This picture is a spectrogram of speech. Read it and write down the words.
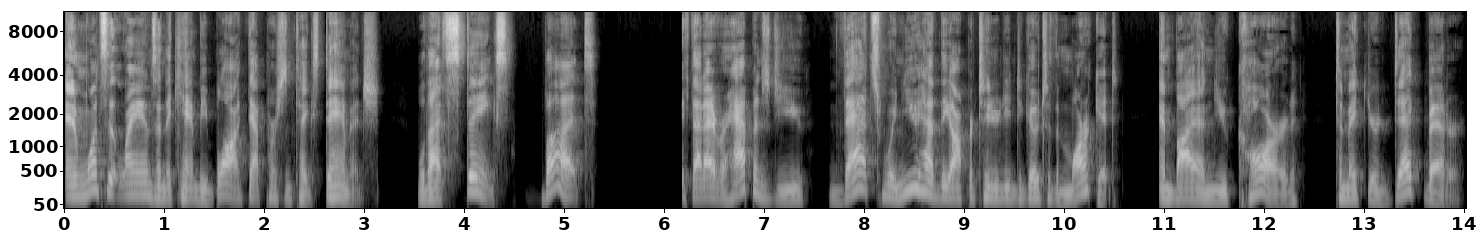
And once it lands and it can't be blocked, that person takes damage. Well, that stinks. But if that ever happens to you, that's when you have the opportunity to go to the market and buy a new card to make your deck better.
